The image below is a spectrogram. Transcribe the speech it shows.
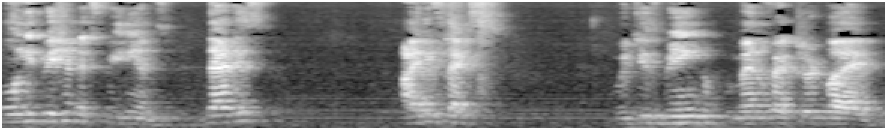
only patient experience. That is iReflex, which is being manufactured by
